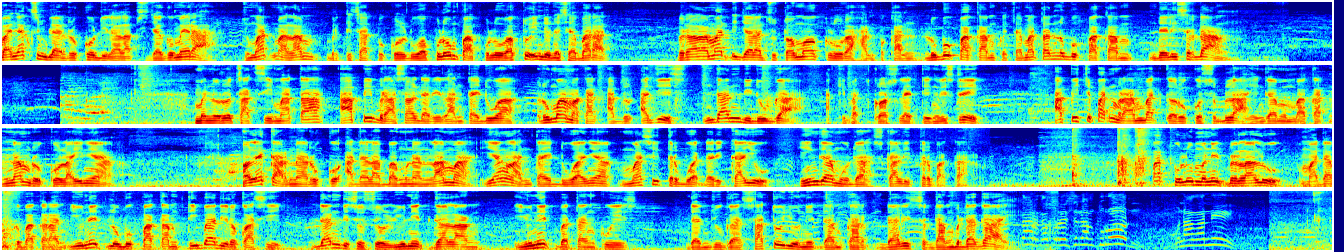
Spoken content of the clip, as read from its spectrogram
Sebanyak 9 ruko dilalap si jago merah. Jumat malam berkisar pukul 20.40 waktu Indonesia Barat. Beralamat di Jalan Sutomo, Kelurahan Pekan, Lubuk Pakam, Kecamatan Lubuk Pakam, Deli Serdang. Menurut saksi mata, api berasal dari lantai dua rumah makan Abdul Aziz dan diduga akibat korsleting listrik. Api cepat merambat ke ruko sebelah hingga membakar enam ruko lainnya. Oleh karena ruko adalah bangunan lama yang lantai duanya masih terbuat dari kayu hingga mudah sekali terbakar. 40 menit berlalu, pemadam kebakaran unit Lubuk Pakam tiba di lokasi dan disusul unit Galang, unit Batang Kuis, dan juga satu unit damkar dari Serdang Bedagai.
